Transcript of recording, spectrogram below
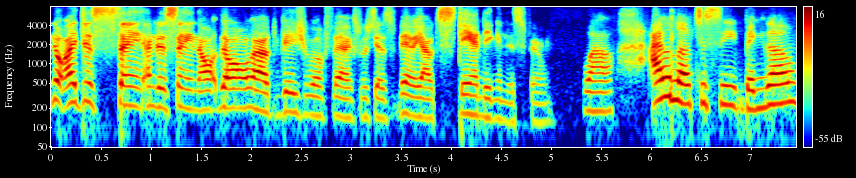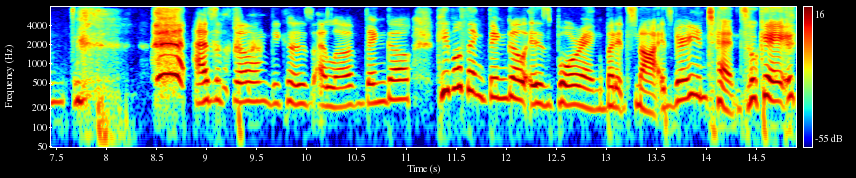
no, I just saying, I'm just saying, all the all-out visual effects was just very outstanding in this film. Wow. I would love to see Bingo as a film because I love Bingo. People think Bingo is boring, but it's not. It's very intense, okay?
